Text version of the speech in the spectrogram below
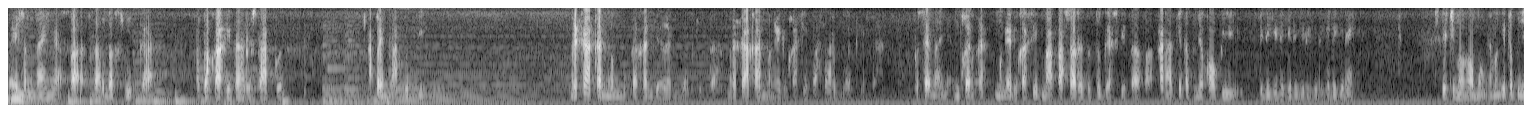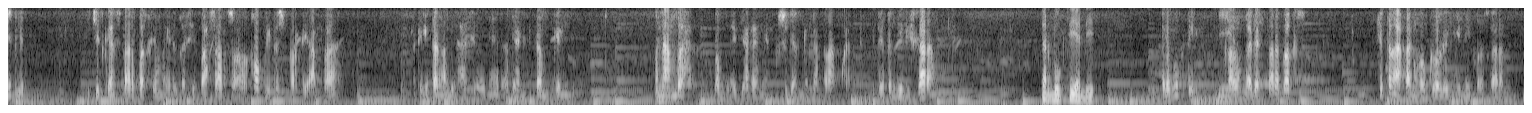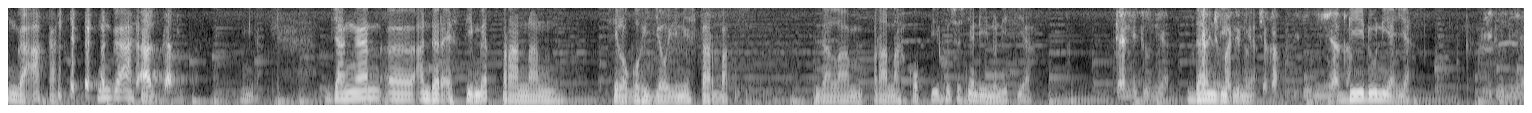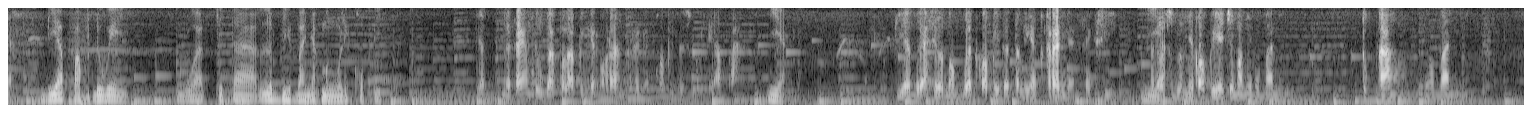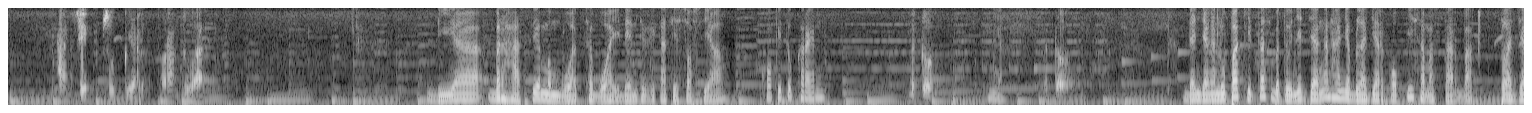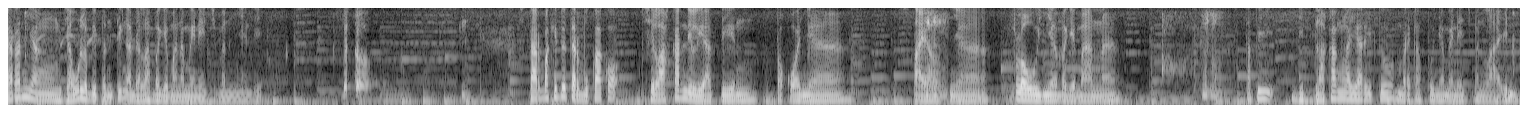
Saya iseng nanya, Pak Starbucks buka, apakah kita harus takut? Apa yang takut sih? Mereka akan membukakan jalan buat kita. Mereka akan mengedukasi pasar buat kita. Saya nanya, bukankah mengedukasi pasar itu tugas kita, Pak? Karena kita punya kopi gini gini gini gini gini gini gini. Dia cuma ngomong, emang kita punya duit. Izinkan Starbucks yang mengedukasi pasar soal kopi itu seperti apa. Nanti kita ngambil hasilnya dan kita mungkin menambah pembelajaran yang sudah mereka terapkan. Itu yang terjadi sekarang. Terbukti ya, Di? Terbukti. Iya. Kalau nggak ada Starbucks, kita nggak akan ngobrolin ini kok sekarang. Nggak akan. Nggak Nggak akan. akan. Nggak. Jangan eh, underestimate peranan si logo hijau ini Starbucks dalam ranah kopi khususnya di Indonesia Dan di dunia. dan di dunia. Indonesia, Kang. Di dunia, Kang. Di dunia ya. Di dunia. Dia pave the way buat kita lebih banyak mengulik kopi. Ya, mereka yang merubah pola pikir orang terhadap kopi itu seperti apa. Iya, Dia berhasil membuat kopi itu terlihat keren dan seksi. Padahal sebelumnya kopi ya cuma minuman tukang, minuman hansip supir orang tua. Dia berhasil membuat sebuah identifikasi sosial. Kopi itu keren. Betul. Iya. betul. Dan jangan lupa kita sebetulnya jangan hanya belajar kopi sama Starbucks. Pelajaran yang jauh lebih penting adalah bagaimana manajemennya di betul Starbucks itu terbuka kok. Silahkan diliatin tokonya stylesnya flow-nya bagaimana. Mhm. tapi di belakang layar itu mereka punya manajemen lain.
